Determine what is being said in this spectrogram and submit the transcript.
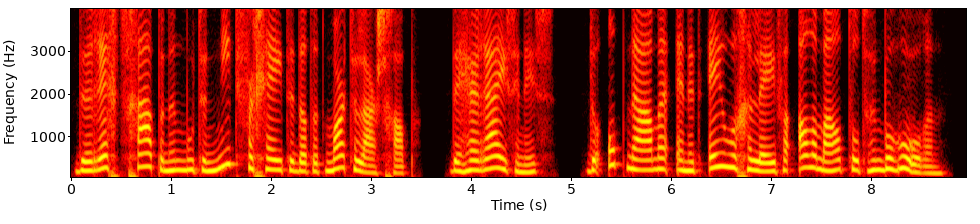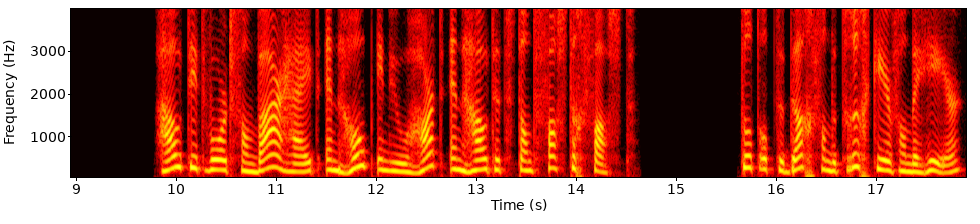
De rechtschapenen moeten niet vergeten dat het martelaarschap, de herrijzenis, de opname en het eeuwige leven allemaal tot hun behoren. Houd dit woord van waarheid en hoop in uw hart en houd het standvastig vast. Tot op de dag van de terugkeer van de Heer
